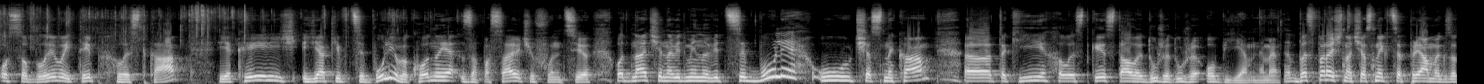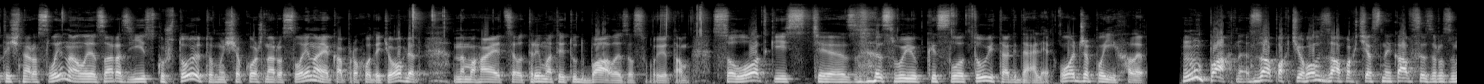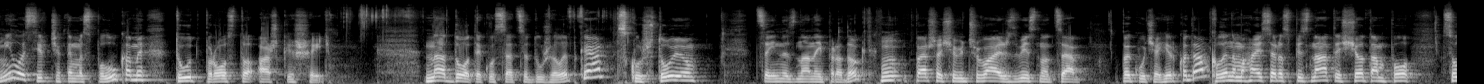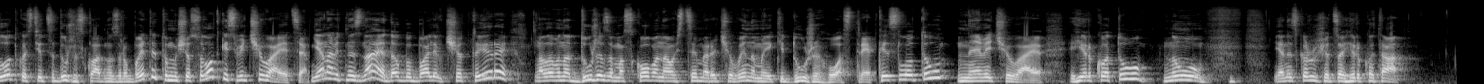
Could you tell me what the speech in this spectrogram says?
особливий тип листка, який, як і в цибулі, виконує запасаючу функцію. Одначе, на відміну від цибулі, у часника е, такі листки стали дуже-дуже об'ємними. Безперечно, часник це прямо екзотична рослина, але я зараз її скуштую, тому що кожна рослина, яка проходить огляд, намагається отримати тут бали за свою там солодкість, е, за свою кислоту і так далі. Отже, поїхали. Ну, пахне. Запах чого? Запах часника, все зрозуміло, сірчатими сполуками тут просто аж кишить. На дотик усе це дуже липке. Скуштую цей незнаний продукт. Ну, перше, що відчуваєш, звісно, це пекуча гіркота. Коли намагаюся розпізнати, що там по солодкості, це дуже складно зробити, тому що солодкість відчувається. Я навіть не знаю, дав би балів 4, але вона дуже замаскована ось цими речовинами, які дуже гострі. Кислоту не відчуваю. Гіркоту, ну я не скажу, що це гіркота.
